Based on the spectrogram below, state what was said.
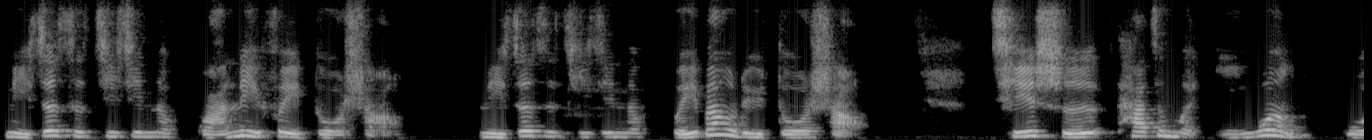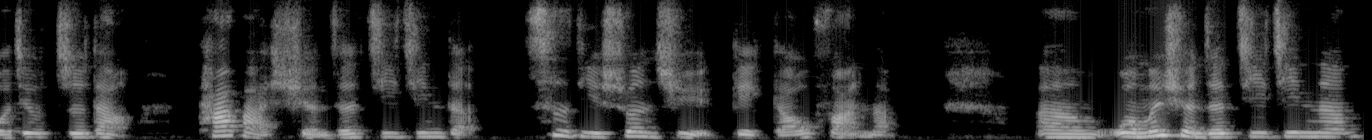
你这支基金的管理费多少？你这支基金的回报率多少？其实他这么一问，我就知道他把选择基金的次第顺序给搞反了。嗯，我们选择基金呢，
